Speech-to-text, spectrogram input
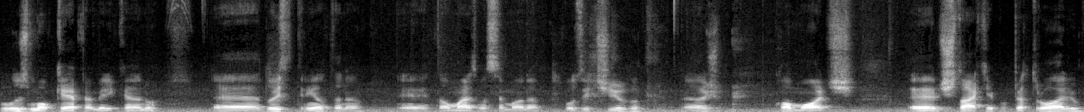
o Small Cap americano é, 2,30%, né? É, então, mais uma semana positiva. Né? Commodities, é, destaque para o petróleo,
